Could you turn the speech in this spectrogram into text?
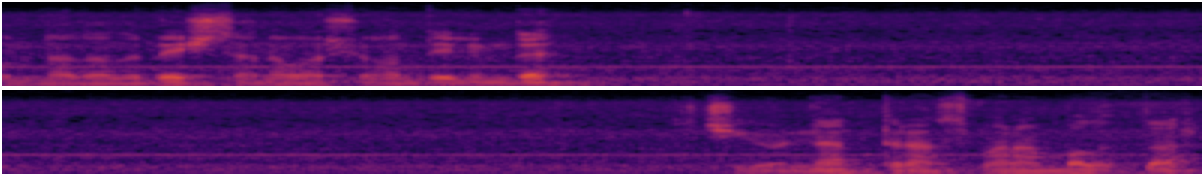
Bunlardan da 5 tane var şu an elimde. İçi görünen transparan balıklar.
